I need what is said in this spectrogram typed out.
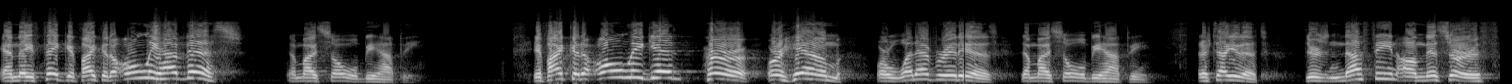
and they think if I could only have this, then my soul will be happy. If I could only get her or him or whatever it is, then my soul will be happy. And I tell you this there's nothing on this earth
